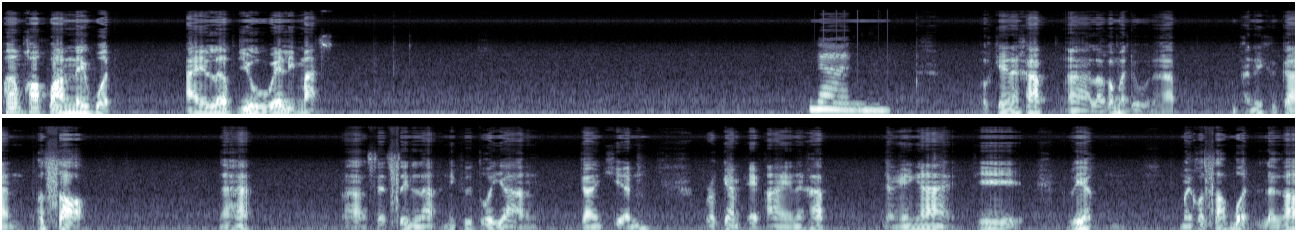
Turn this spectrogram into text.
เพิ่มข้อความใน Word I love you very much ดัน โอเคนะครับ อ่า เราก็มาดูนะครับ อันนี้คือการทดสอบ นะฮะ อ่า เสร็จสิ้นแล้วนี่คือตัวอย่างการเขียนโปรแกรม AI นะครับ อย่างง่าย ๆที่ เรียก Microsoft Word แล้วก็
